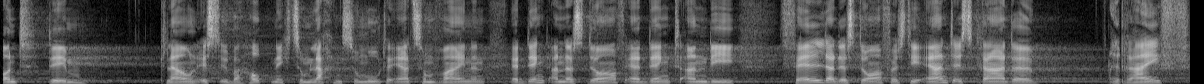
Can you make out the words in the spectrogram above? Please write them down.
Und dem Clown ist überhaupt nicht zum Lachen zumute, er zum Weinen. Er denkt an das Dorf, er denkt an die Felder des Dorfes, die Ernte ist gerade reif,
